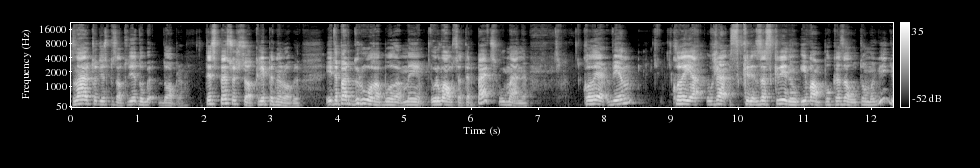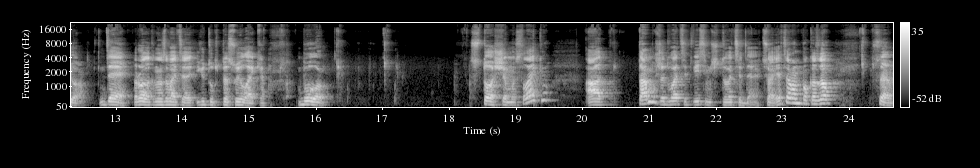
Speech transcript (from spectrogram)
Знаю, тоді списав, тоді доб- добре. Ти списуєш все, кліпи не роблю. І тепер друга була, ми урвався терпець у мене. Коли він, коли я вже заскрінив і вам показав у тому відео, де ролик називається YouTube списує лайки, було 100 чимось лайків, а там вже 28 чи 29. Все, я це вам показав. Все,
